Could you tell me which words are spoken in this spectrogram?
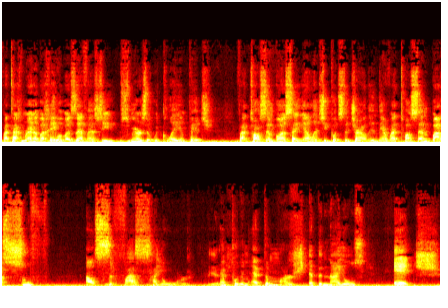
Vatachmrena b'chema b'zefes. She smears it with clay and pitch. Vatosem bas hayelet. She puts the child in there. Vatosem basuf al sifas hayor and put him at the marsh at the Nile's edge.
